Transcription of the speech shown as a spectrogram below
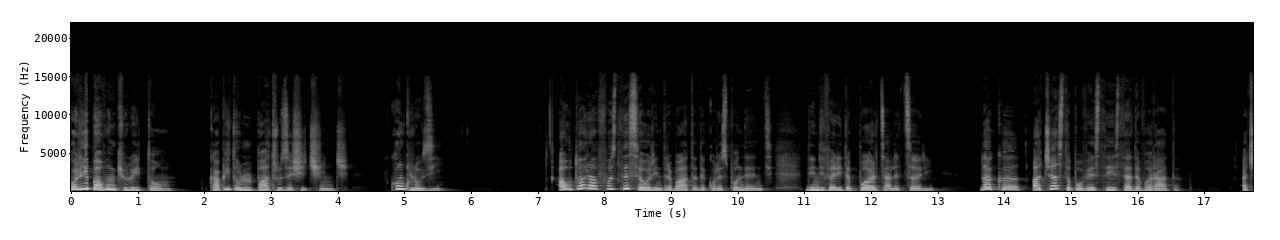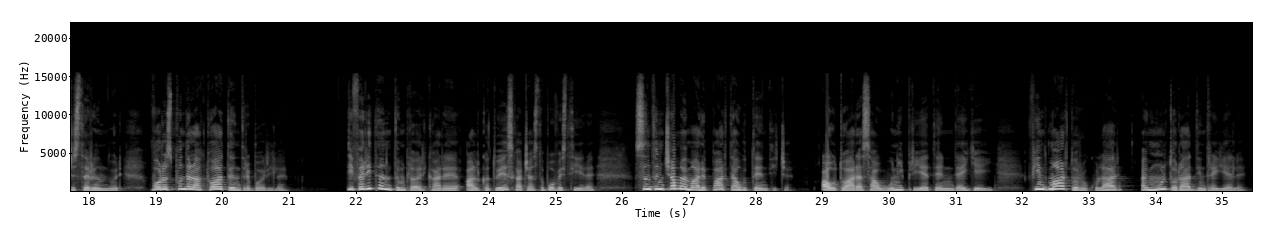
Coliba unchiului Tom Capitolul 45 Concluzii Autoarea a fost deseori întrebată de corespondenți din diferite părți ale țării dacă această poveste este adevărată. Aceste rânduri vor răspunde la toate întrebările. Diferite întâmplări care alcătuiesc această povestire sunt în cea mai mare parte autentice – autoarea sau unii prieteni de ei, fiind martori oculari ai multora dintre ele.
